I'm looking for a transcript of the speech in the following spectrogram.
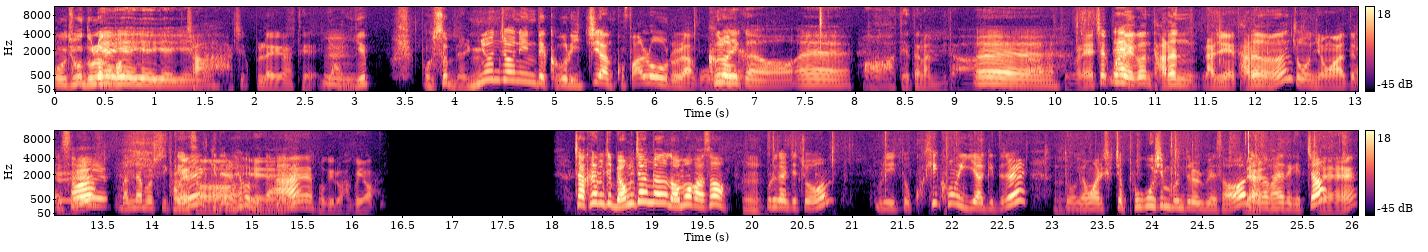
오, 저거 놀란 거 봐. 예 예 예 예. 자, 잭 블랙한테 야, 음. 이게 벌써 몇 년 전인데 그걸 잊지 않고 팔로우를 하고 그러니까요. 예. 아, 대단합니다. 예. 대단합니다. 하여튼간에 잭 네. 블랙은 다른 나중에 다른 좋은 영화들을 만나볼 수 있기를 통해서 기대를 해봅니다. 예, 보기로 하고요. 자, 그럼 이제 명장면으로 넘어가서 음. 우리가 이제 좀 우리 또 킹콩의 이야기들을 또 영화를 직접 보고 오신 분들을 위해서 음. 네, 나눠봐야 되겠죠? 네.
